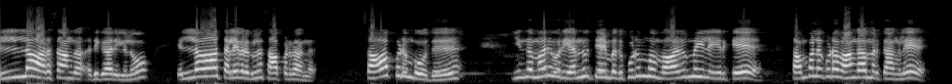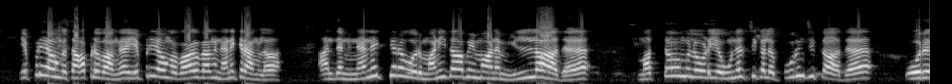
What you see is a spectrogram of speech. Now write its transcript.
எல்லா அரசாங்க அதிகாரிகளும் எல்லா தலைவர்களும் சாப்பிடுறாங்க. சாப்பிடும்போது இந்த மாதிரி ஒரு இருநூத்தி ஐம்பது குடும்பம் வறுமையில இருக்கே சம்பளம் கூட வாங்காம இருக்காங்களே எப்படி அவங்க சாப்பிடுவாங்க எப்படி அவங்க வாழ்வாங்கன்னு நினைக்கிறாங்களா? அந்த நினைக்கிற ஒரு மனிதாபிமானம் இல்லாத மற்றவங்களுடைய உணர்ச்சிகளை புரிஞ்சுக்காத ஒரு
